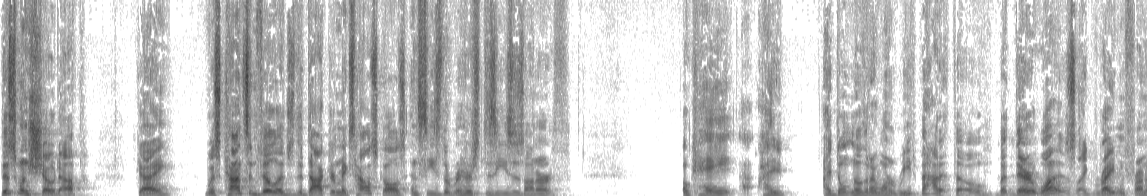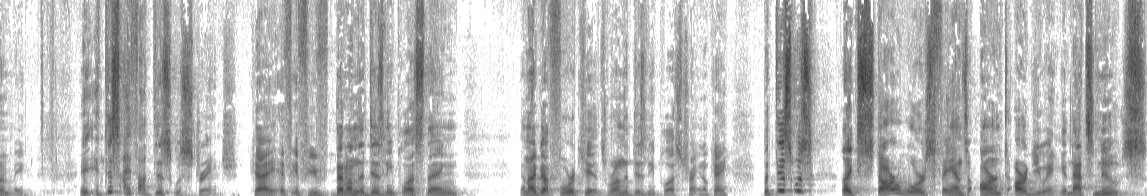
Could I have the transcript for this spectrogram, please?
This one showed up, okay? Wisconsin Village, the doctor makes house calls and sees the rarest diseases on earth. Okay, I, I don't know that I want to read about it though, but there it was, like right in front of me. It, it, this, I thought this was strange, okay? If, if you've been on the Disney Plus thing, and I've got four kids. We're on the Disney Plus train, okay? But this was like Star Wars fans aren't arguing, and that's news,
